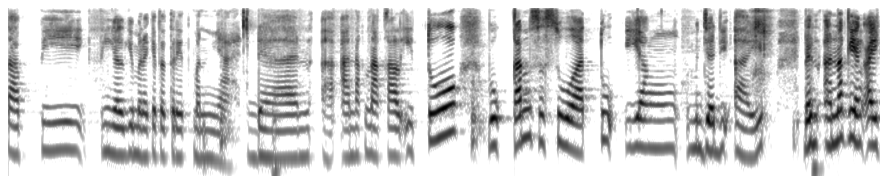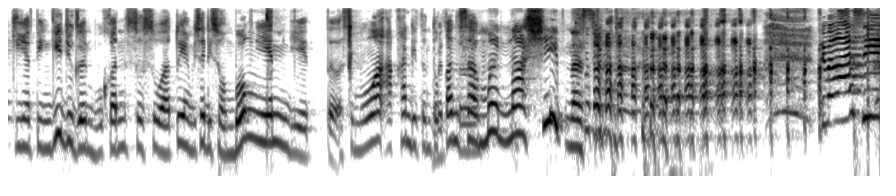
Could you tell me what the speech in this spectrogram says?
tapi tinggal gimana kita treatmentnya. Dan eh, anak nakal itu bukan sesuatu yang menjadi aib, dan anak yang IQ-nya tinggi juga bukan sesuatu yang bisa disombongin gitu. Semua akan ditentukan sama nasib. nasib. Terima kasih.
